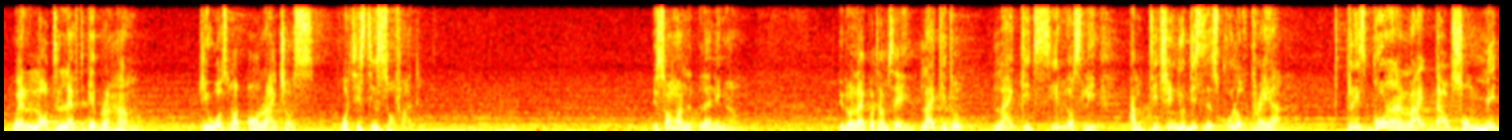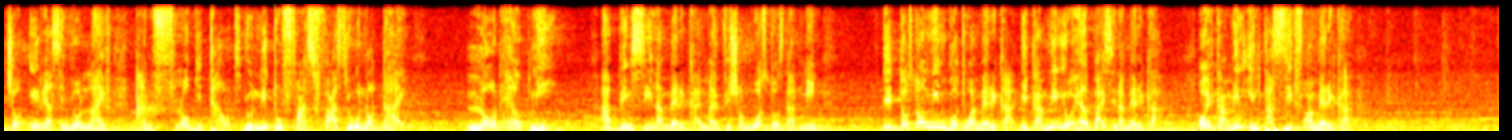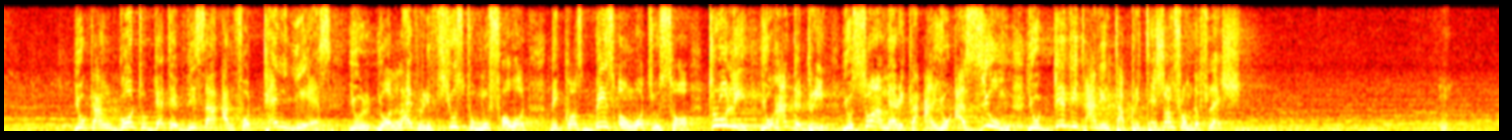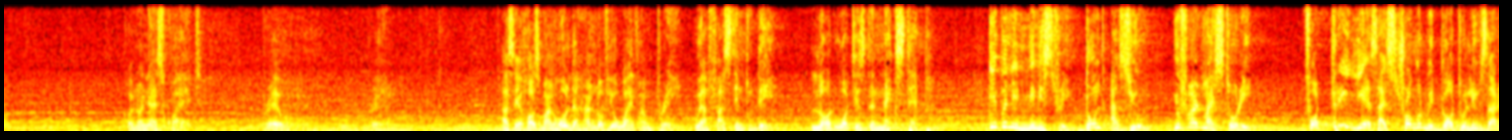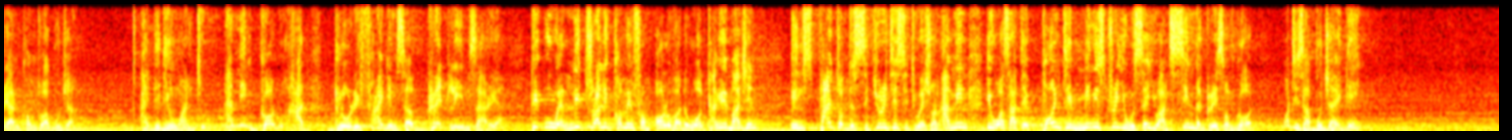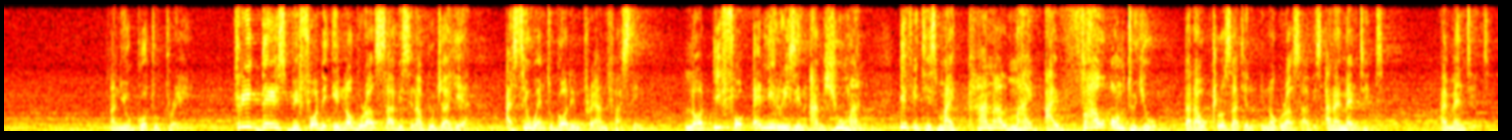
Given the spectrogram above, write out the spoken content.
When lot left abraham he was not unrighteous but he still suffered. Is someone learning now? You don't like what i'm saying? Like it oh like it seriously. I'm teaching you this is a school of prayer please go and write down some major areas in your life and flog it out. You need to fast fast. You will not die. Lord help me. I've been seeing america in my vision. What does that mean? It does not mean go to america. It can mean your helper is in america or it can mean intercede for america you can go to get a visa and for 10 years you your life refused to move forward because based on what you saw truly you had the dream. You saw america and you assumed you gave it an interpretation from the flesh. Hmm. koinonia is quiet. Pray oh. pray. As a husband hold the hand of your wife and pray. We are fasting today. Lord what is the next step even in ministry don't assume you've heard my story for three years i struggled with god to leave zaria and come to abuja I didn't want to. I mean, God had glorified himself greatly in Zaria. People were literally coming from all over the world. Can you imagine? In spite of the security situation. I mean, it was at a point in ministry you would say you had seen the grace of God. What is Abuja again? And you go to pray. Three days before the inaugural service in Abuja here, I still went to God in prayer and fasting. Lord, if for any reason I'm human, if it is my carnal mind, I vow unto you that I will close that in inaugural service. And I meant it. I meant it.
